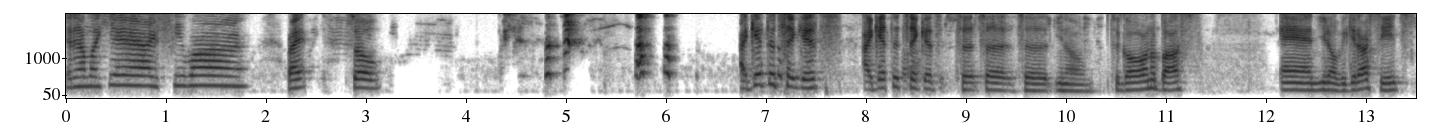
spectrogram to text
And I'm like, yeah, I see why. Right? So I get the tickets. I get the tickets to to to you know to go on a bus, and you know we get our seats,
